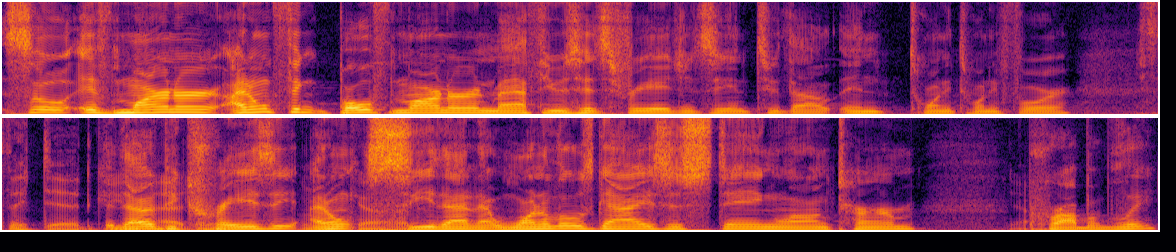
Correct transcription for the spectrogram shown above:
so if Marner, I don't think both Marner and Matthews hits free agency in 2000 in 2024. If they did, That would be crazy. Oh I don't God. see that. That one of those guys is staying long term, probably.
